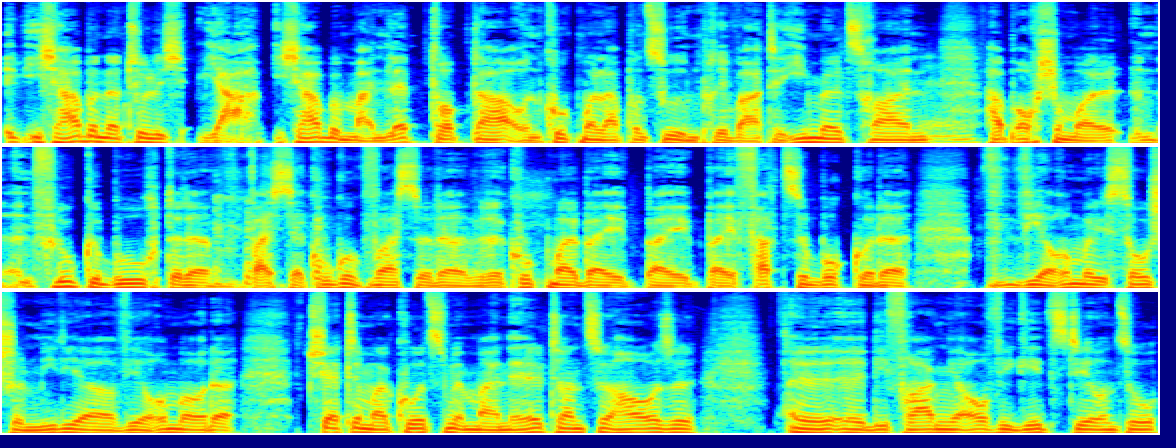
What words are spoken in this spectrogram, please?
ich habe natürlich, ja, ich habe meinen Laptop da und guck mal ab und zu in private E-Mails rein, mhm. habe auch schon mal einen, einen, Flug gebucht oder weiß der Kuckuck was oder, oder guck mal bei bei bei Fatzebook oder wie auch immer die Social Media, wie auch immer oder chatte mal kurz mit meinen Eltern zu Hause, äh, äh, die fragen ja auch, wie geht's dir und so,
